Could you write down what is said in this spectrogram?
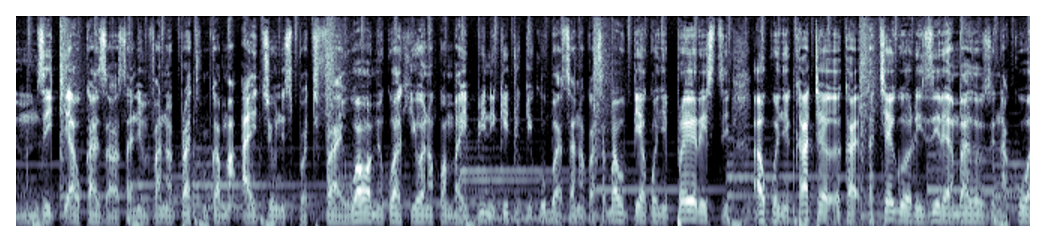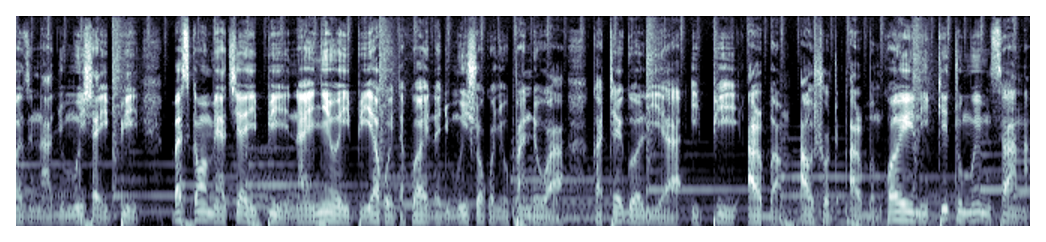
mziki au kazi za wasanii mfano platform kama itunes spotify. Wao wamekuwa wakiona kwamba ip ni kitu kikubwa sana kwa sababu pia kwenye playlist au kwenye kategori zile ambazo zinakuwa zinajumuisha ep basi kama umeachia ep na yenyewe ep yako itakuwa inajumuishwa kwenye upande wa kategori ya ep album au short album. Kwa hiyo ni kitu muhimu sana.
